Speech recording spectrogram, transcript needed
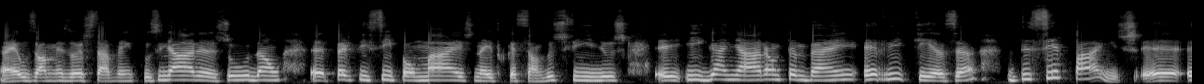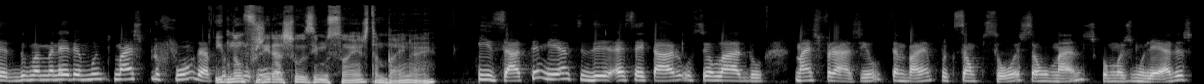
É? Os homens hoje sabem cozinhar, ajudam, eh, participam mais na educação dos filhos eh, e ganharam também a riqueza de ser pais eh, de uma maneira muito mais profunda. E de não fugir às suas emoções também, não é? Exatamente, de aceitar o seu lado mais frágil também, porque são pessoas, são humanos, como as mulheres,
